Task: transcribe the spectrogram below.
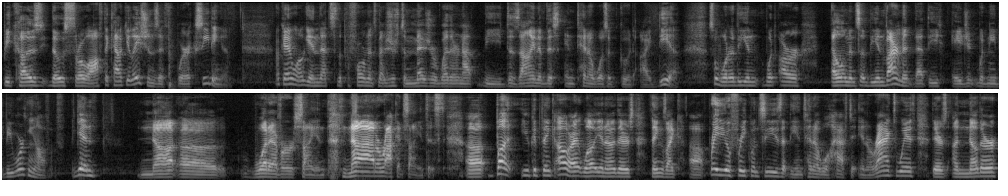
because those throw off the calculations if we're exceeding them. Okay, well, again, that's the performance measures to measure whether or not the design of this antenna was a good idea. So what are the what are elements of the environment that the agent would need to be working off of? Again, not a whatever science, not a rocket scientist. Uh, but you could think, all right, well, you know, there's things like uh, radio frequencies that the antenna will have to interact with. There's another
